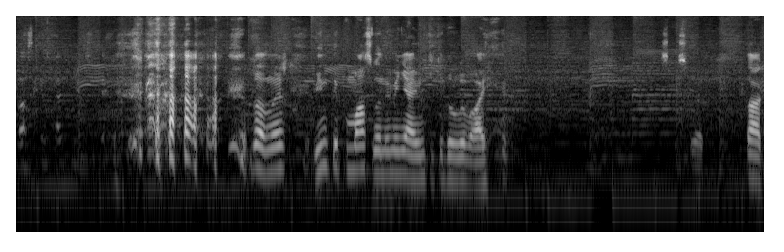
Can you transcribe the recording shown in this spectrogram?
да, знаєш, він типу масло не міняє, він тільки доливає. Так,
